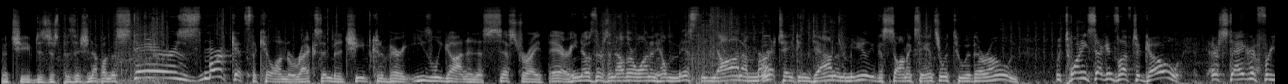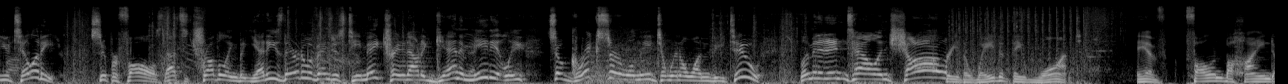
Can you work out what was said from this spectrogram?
Achieved is just positioned up on the stairs. Merc gets the kill on Rexen, but Achieved could have very easily gotten an assist right there. He knows there's another one, and he'll miss the Iana. Merc oh. taken down, and immediately the Soniqs answer with two of their own. With 20 seconds left to go, they're staggered for utility. Super falls. That's troubling, but Yeti's there to avenge his teammate. Traded out again immediately, so Grixer will need to win a 1v2. Limited intel and Charlie the way that they want. They have fallen behind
